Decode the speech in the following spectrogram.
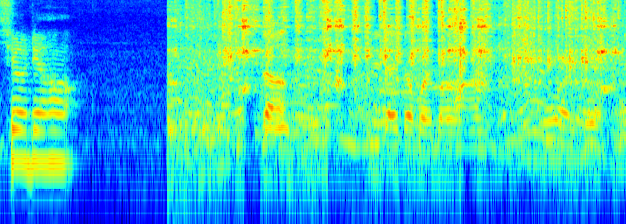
終了。じゃあ切りたいと思います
